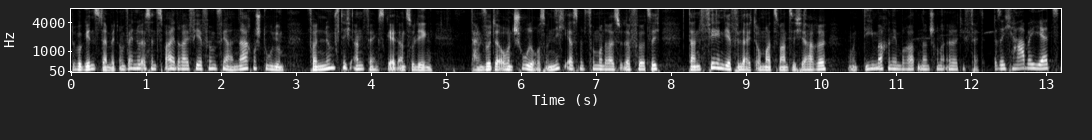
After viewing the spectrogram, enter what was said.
du beginnst damit. Und wenn du erst in zwei, drei, vier, fünf Jahren nach dem Studium vernünftig anfängst, Geld anzulegen, dann wird er auch ein Schuh draus. Und nicht erst mit 35 oder 40, dann fehlen dir vielleicht auch mal 20 Jahre und die machen den Braten dann schon relativ fett. Also ich habe jetzt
